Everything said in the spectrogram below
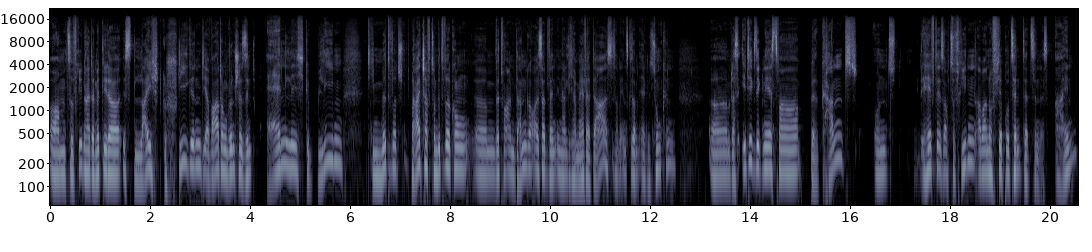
Ähm, Zufriedenheit der Mitglieder ist leicht gestiegen. Die Erwartungen, Wünsche sind ähnlich geblieben. Die Mitwirk Bereitschaft zur Mitwirkung ähm, wird vor allem dann geäußert, wenn inhaltlicher Mehrwert da ist, ist aber insgesamt eher gesunken. Ähm, das Ethiksignet ist zwar bekannt und die Hälfte ist auch zufrieden, aber nur 4% setzen es ein.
